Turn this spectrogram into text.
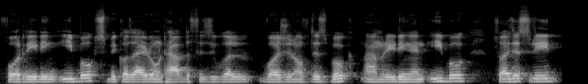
for reading ebooks because i don't have the physical version of this book. I'm reading an ebook. So i just read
